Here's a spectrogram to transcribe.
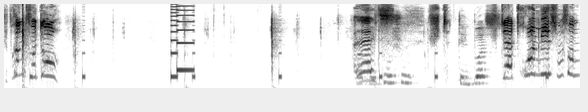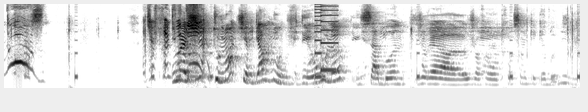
Je prends une photo. Alex, chaud. j'étais T'es le boss. j'étais à 3072. Attends, je prends une Imagine photo. tout le monde qui regarde nos vidéos, là, il s'abonne. J'aurais euh, genre euh, 300 quelques abonnés. là.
